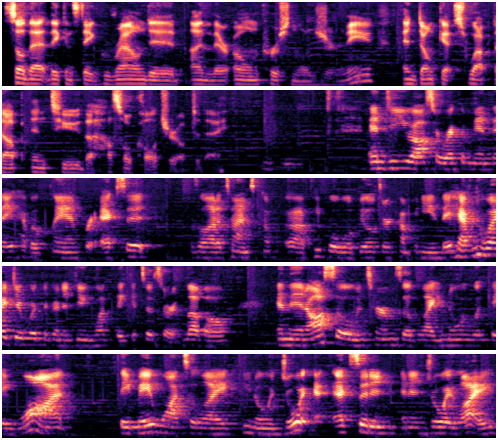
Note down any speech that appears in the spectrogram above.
so that they can stay grounded on their own personal journey and don't get swept up into the hustle culture of today. Mm-hmm. And do you also recommend they have a plan for exit? Because a lot of times uh, people will build their company and they have no idea what they're going to do once they get to a certain level. And then also in terms of like knowing what they want, they may want to like, you know, enjoy exit and, and enjoy life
